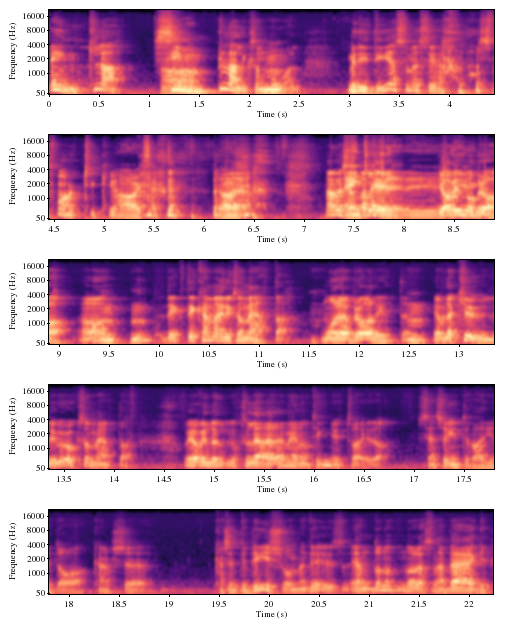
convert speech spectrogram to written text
Enkla, simpla liksom Mm. mål. Men det är det som är så jävla smart, tycker jag. Ja, exakt. Ja, ja. Ja, så, Enkla okej, grejer är ju- Jag vill må bra. Ja, Mm, mm. Det, det kan man ju liksom mäta. Mår jag bra eller inte? Mm. Jag vill ha kul, det går också att mäta. Och jag vill också lära mig någonting nytt varje dag. Sen så är ju inte varje dag kanske, kanske inte blir så, men det är ändå nå- några sådana väg,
